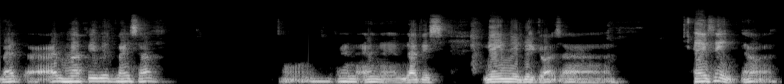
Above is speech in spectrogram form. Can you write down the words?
but I'm happy with myself. Oh, and, and, and that is mainly because uh, I think uh,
